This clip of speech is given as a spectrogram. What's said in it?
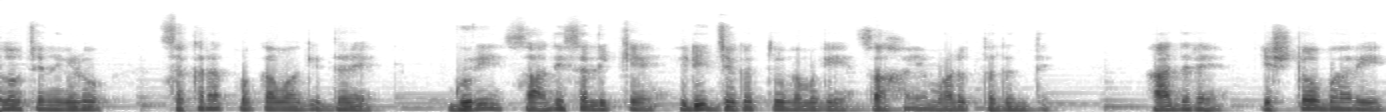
ಆಲೋಚನೆಗಳು ಸಕಾರಾತ್ಮಕವಾಗಿದ್ದರೆ ಗುರಿ ಸಾಧಿಸಲಿಕ್ಕೆ ಇಡೀ ಜಗತ್ತು ನಮಗೆ ಸಹಾಯ ಮಾಡುತ್ತದಂತೆ. ಆದರೆ ಎಷ್ಟೋ ಬಾರಿ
